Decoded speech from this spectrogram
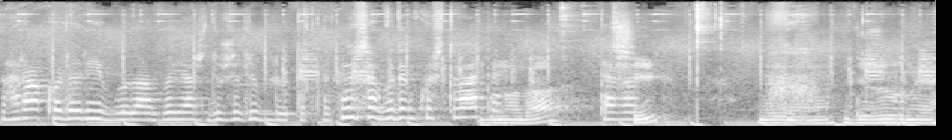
гра кольорів була, бо я ж дуже люблю таке. Ну що, будемо куштувати? Ну да? Давай. Всі? Ну, Дежурні.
